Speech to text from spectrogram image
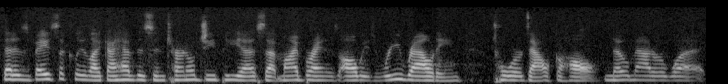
That is basically like I have this internal GPS that my brain is always rerouting towards alcohol, no matter what.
